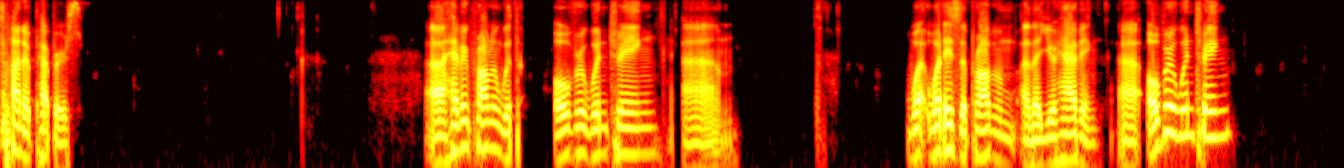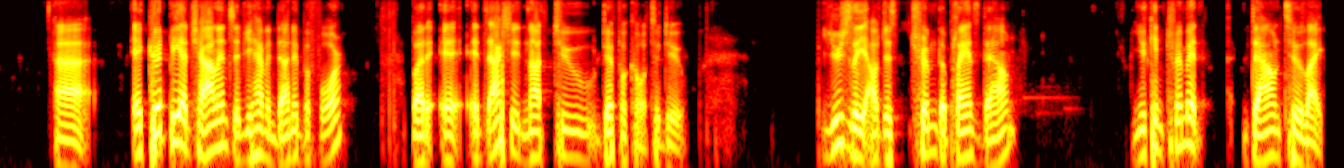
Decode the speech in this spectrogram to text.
ton of peppers. Uh, having problem with overwintering. Um, what what is the problem uh, that you're having? Uh, overwintering. Uh, it could be a challenge if you haven't done it before, but it, it's actually not too difficult to do. Usually, I'll just trim the plants down. You can trim it down to like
